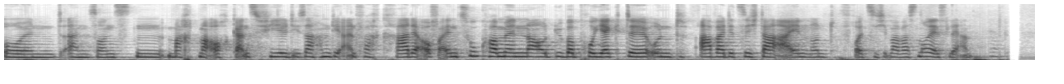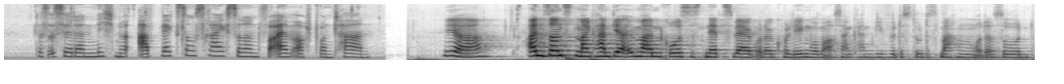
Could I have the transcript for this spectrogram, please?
Und ansonsten macht man auch ganz viel die Sachen, die einfach gerade auf einen zukommen, über Projekte und arbeitet sich da ein und freut sich immer was Neues lernen. Das ist ja dann nicht nur abwechslungsreich, sondern vor allem auch spontan. Ja, ansonsten, man kann ja immer ein großes Netzwerk oder Kollegen, wo man auch sagen kann, wie würdest du das machen oder so. Und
